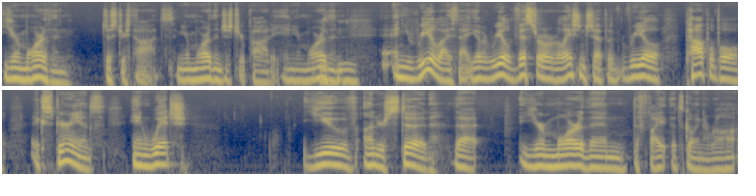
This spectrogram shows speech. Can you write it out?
you're more than just your thoughts and you're more than just your body and you're more than mm-hmm. and you realize that you have a real visceral relationship a real palpable experience in which you've understood that you're more than the fight that's going around,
